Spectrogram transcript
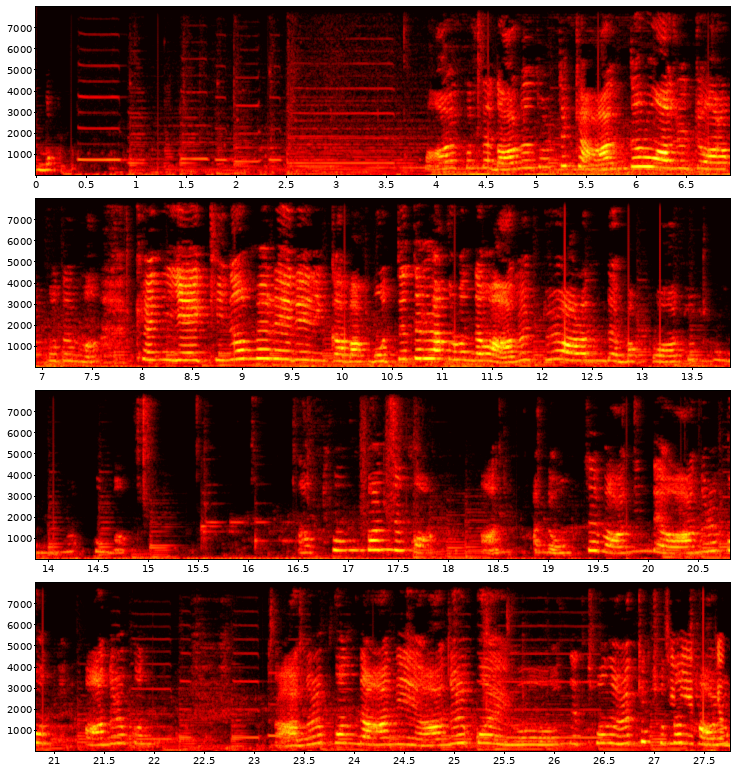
막 근데 나는 솔직히 안 들어와 줄 줄 알았거든 막 괜히 얘 기념일이니까 막 못 뜯으려 그런다고 안 올 줄 알았는데 막 와줘서 고맙구나 아돈 받는 거 아니 아니 억셉 아닌데 안울건안울건안 울 건데 아니 안울 거예요 근데 저는 왜 이렇게 존나 거예요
